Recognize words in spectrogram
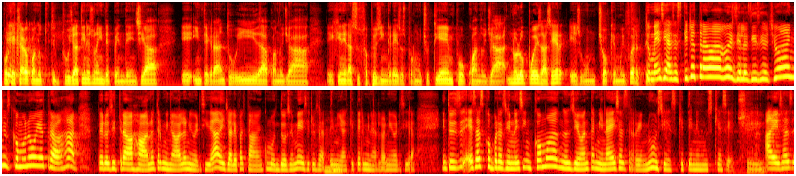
porque claro, cuando tú ya tienes una independencia integrada en tu vida, cuando ya eh, generas tus propios ingresos por mucho tiempo, cuando ya no lo puedes hacer, es un choque muy fuerte. Tú me decías, es que yo trabajo desde los 18 años, ¿cómo no voy a trabajar? Pero si trabajaba no terminaba la universidad y ya le faltaban como 12 meses, o sea, tenía que terminar la universidad. Entonces, esas conversaciones incómodas nos llevan también a esas renuncias que tenemos que hacer, a esas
